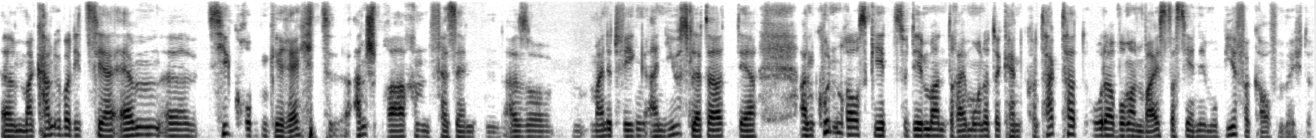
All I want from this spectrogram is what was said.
Äh, man kann über die CRM äh, zielgruppengerecht Ansprachen versenden versenden. Also meinetwegen ein Newsletter, der an Kunden rausgeht, zu dem man drei Monate keinen Kontakt hat oder wo man weiß, dass sie eine Immobilie verkaufen möchte.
